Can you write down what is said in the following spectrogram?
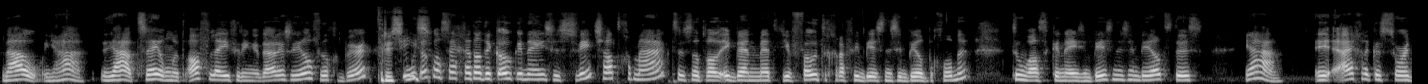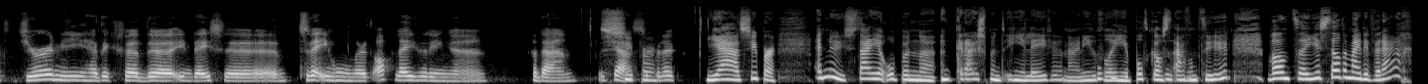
Nou ja, ja, 200 afleveringen, daar is heel veel gebeurd. Precies. Ik moet ook wel zeggen dat ik ook ineens een switch had gemaakt. Dus dat was, ik ben met je fotografie business in beeld begonnen. Toen was ik ineens een business in beeld. Dus ja, eigenlijk een soort journey heb ik de, in deze 200 afleveringen gedaan. Dus Super. ja, superleuk. Ja, super. En nu sta je op een, een kruispunt in je leven, nou in ieder geval in je podcastavontuur. Want uh, je stelde mij de vraag,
